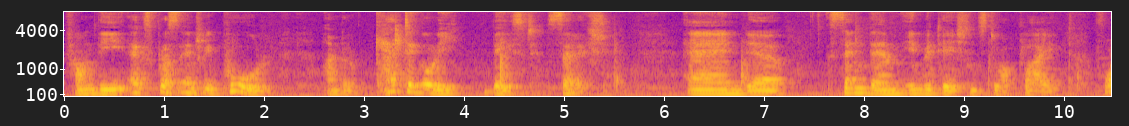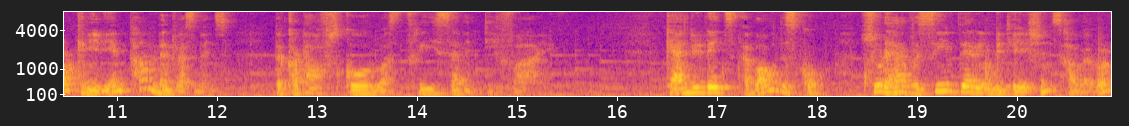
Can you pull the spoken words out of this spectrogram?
from the express entry pool under category based selection and uh, send them invitations to apply for Canadian permanent residence. The cutoff score was 375. Candidates above the score should have received their invitations, however,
